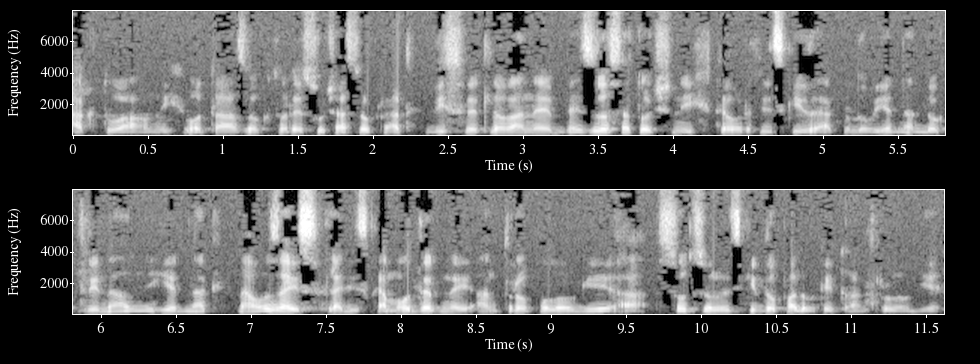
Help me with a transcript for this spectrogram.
aktuálnych otázok, ktoré sú častokrát vysvetľované bez dostatočných teoretických základov, jednak doktrinálnych, jednak naozaj z hľadiska modernej antropológie a sociologických dopadov tejto antropológie.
